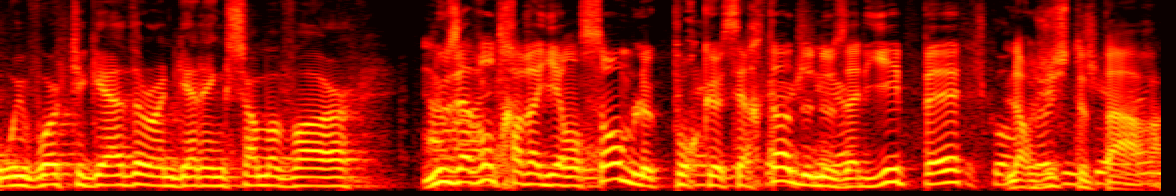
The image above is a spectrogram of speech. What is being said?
We've worked together on getting some of our Nous avons travaillé ensemble pour que certains de nos alliés paient leur juste part.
